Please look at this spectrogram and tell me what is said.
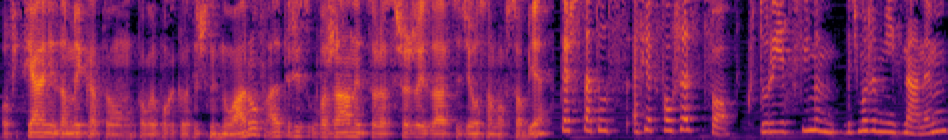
oficjalnie zamyka tą, tą epokę klasycznych noirów, ale też jest uważany coraz szerzej za arcydzieło samo w sobie. Też status Efekt Fałszerstwo, który jest filmem być może mniej znanym,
